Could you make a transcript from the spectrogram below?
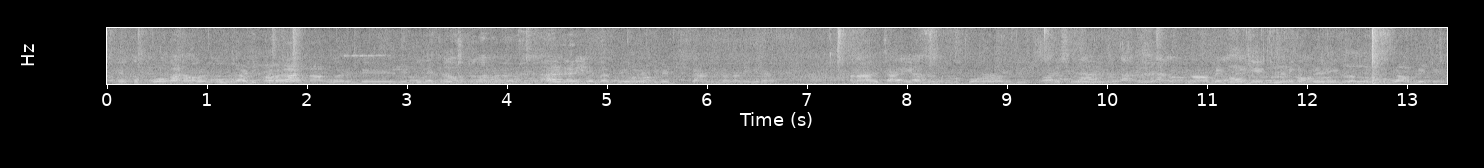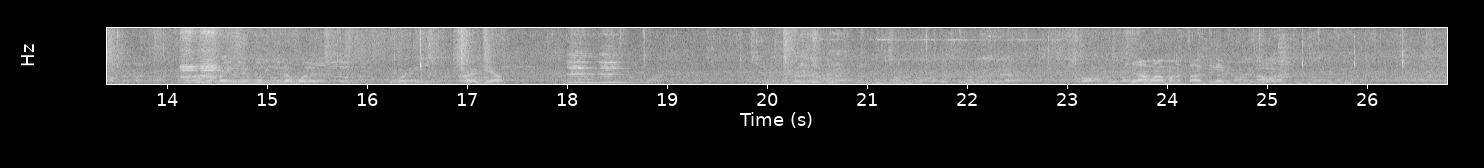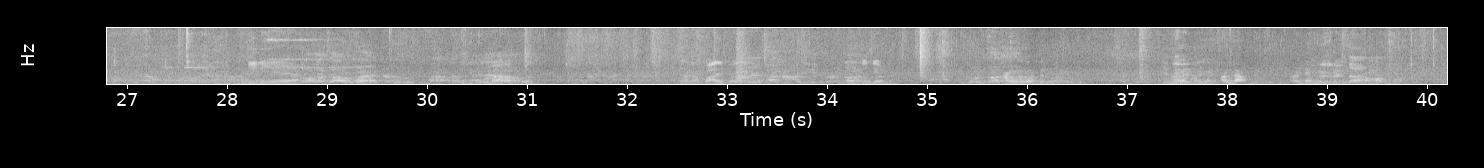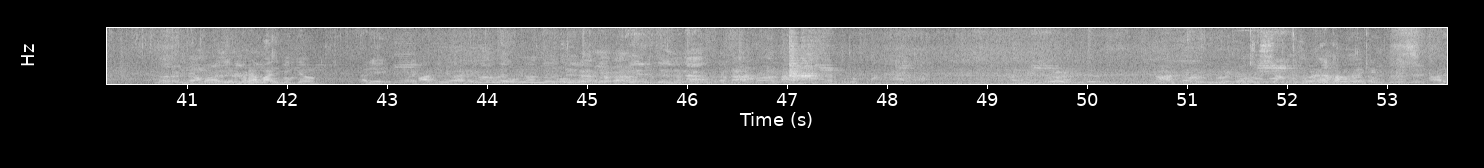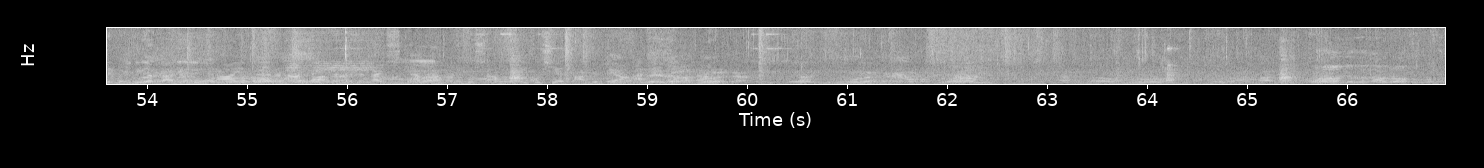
எனக்கு போக நம்மளுக்கு உள்ள அடிக்கூடாதுன்னா அங்கே ரெண்டு வெண்டிலேட்டர் வச்சுருக்காங்க. அது என்னன்னு தெரியல. பேர் வெண்டிலேட்டர் ஃபேன் தான் நினைக்கிறேன். ஆனால் அது தாண்டி நம்மளுக்கு இங்கே போக வருது. என்ன செய்யறது ஆம்லேட் ரெடி ஆகிட்டு நினைக்கிறேன். ரெடி ஆகிட்டு வந்துட்டு இருக்கு ஆம்லேட்டு. ஃபைனல் முடிக்கிட்டா போல. திருமணி நல்லா இருக்கியா கேமராமேனை காட்டி காட்டி முடியலையே. இதுக்கு மேலே பொறுத்து. நான் பாதி பாதி இங்கே அங்கே ரெண்டு? அந்தா அந்த உங்களுக்கு ரெண்டா? ஆமாம் இன்னும் நாலு ரூபா வந்து கொடுங்க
